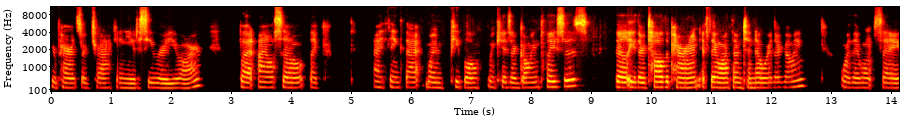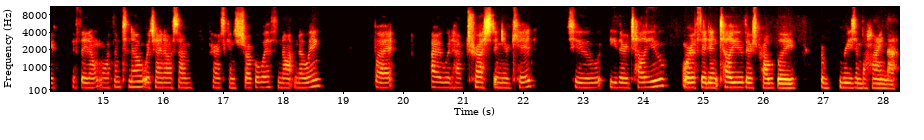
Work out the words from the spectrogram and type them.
your parents are tracking you to see where you are but i also like i think that when people when kids are going places they'll either tell the parent if they want them to know where they're going or they won't say if they don't want them to know which i know some parents can struggle with not knowing but I would have trust in your kid to either tell you, or if they didn't tell you, there's probably a reason behind that.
